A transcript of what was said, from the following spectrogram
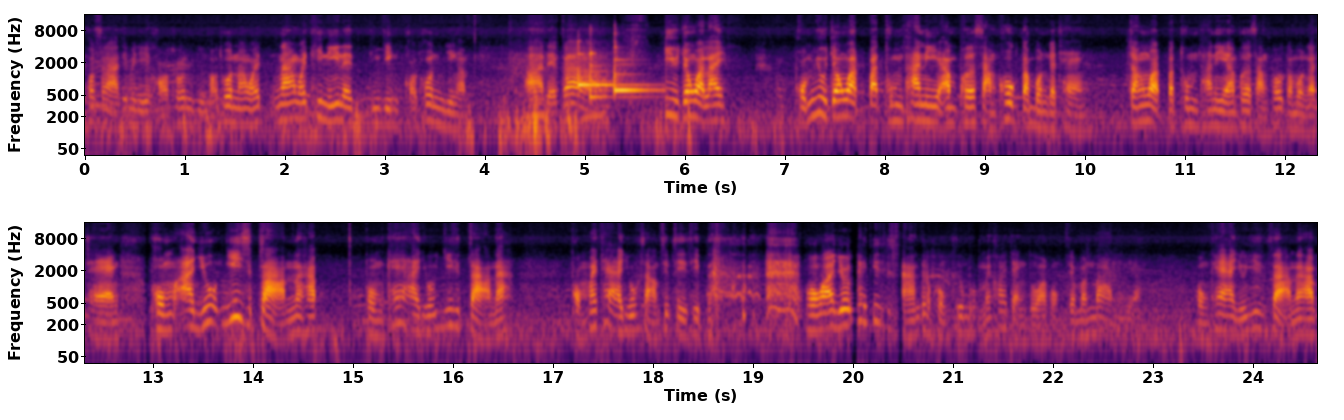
โฆษณาที่ไม่ดีขอโทษจริงขอโทษนะไว้นั่งไว้ที่นี้เลยจริง ๆ ขอโทษจริงครับ อ่าเดี๋ยวก็ที่อยู่จังหวัดอะไร ผมอยู่จังหวัดปทุมธานีอำเภอสามโคกตำบลกระแชง จังหวัดปทุมธานีอำเภอสามโคกตำบลกระแชง ผมอายุ 23 นะครับ ผมแค่อายุ 23 นะ ผมไม่ใช่อายุ 30 40 นะ ผมอายุแค่23 แต่ผมคือผมไม่ค่อยแต่งตัว ผมจะบ้านๆอย่างเดียว ผมแค่อายุ 23 นะครับ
